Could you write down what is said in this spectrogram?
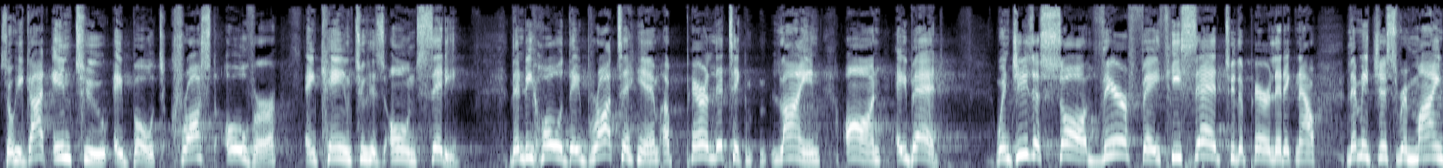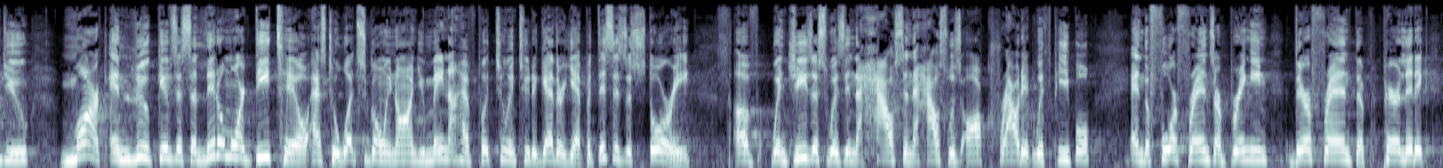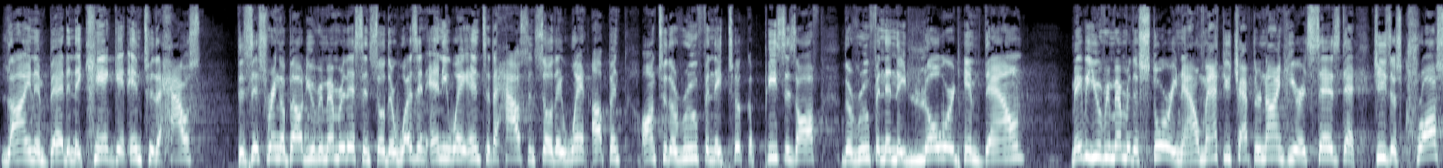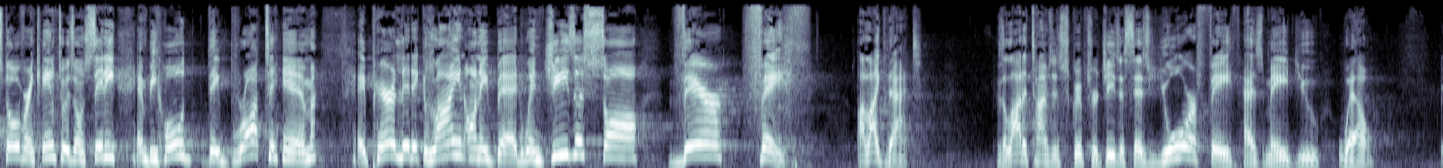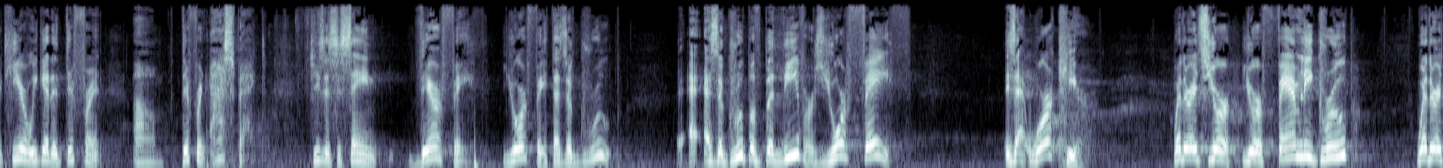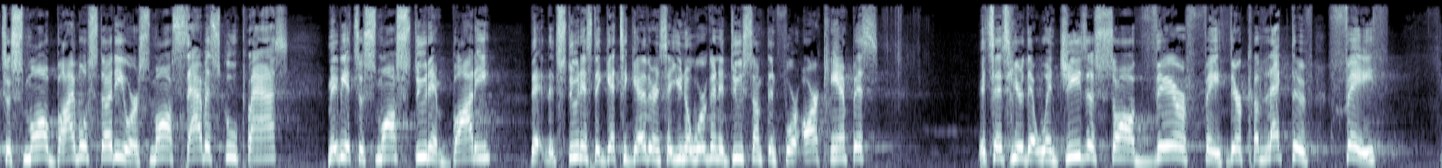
So he got into a boat, crossed over, and came to his own city. Then behold, they brought to him a paralytic lying on a bed. When Jesus saw their faith, he said to the paralytic, now, let me just remind you, Mark and Luke gives us a little more detail as to what's going on. You may not have put two and two together yet, but this is a story of when Jesus was in the house and the house was all crowded with people and the four friends are bringing their friend, the paralytic, lying in bed, and they can't get into the house. Does this ring a bell? Do you remember this? And so there wasn't any way into the house, and so they went up and onto the roof, and they took pieces off the roof, and then they lowered him down. Maybe you remember the story now. Matthew chapter 9 here, it says that Jesus crossed over and came to his own city, and behold, they brought to him a paralytic lying on a bed when Jesus saw their faith. I like that. Because a lot of times in Scripture, Jesus says, Your faith has made you well. But here we get a different, um, different aspect. Jesus is saying, Their faith, your faith as a group, as a group of believers, your faith is at work here. Whether it's your, your family group, whether it's a small Bible study or a small Sabbath school class, maybe it's a small student body that, that students that get together and say, you know, we're going to do something for our campus. It says here that when Jesus saw their faith, their collective faith,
